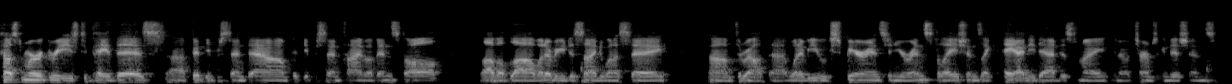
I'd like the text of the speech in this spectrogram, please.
Customer agrees to pay this, 50% uh, down, 50% time of install, blah, blah, blah, whatever you decide you want to say um, throughout that. Whatever you experience in your installations, like, hey, I need to add this to my you know terms and conditions,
